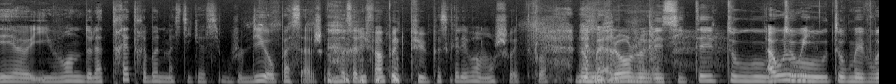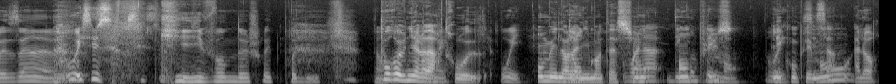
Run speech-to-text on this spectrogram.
Et euh, ils vendent de la très très bonne mastication. Je le dis au passage, comme ça, ça lui fait un peu de pub parce qu'elle est vraiment chouette. Quoi. Non, mais alors je vais citer tous Ah oui, oui. mes voisins euh, Oui, c'est ça. c'est ça. qui vendent de chouettes produits. Non. Pour revenir à l'arthrose, Oui. on met dans l'alimentation Voilà des en compléments. les Oui, c'est compléments. ça. Alors,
